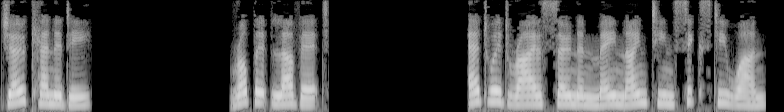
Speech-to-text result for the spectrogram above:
Joe Kennedy Robert Lovett Edward Ryerson in May 1961,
